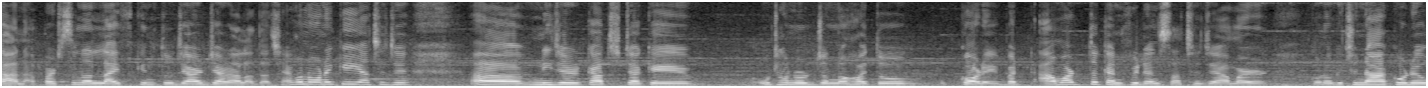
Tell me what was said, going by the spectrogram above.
তা না পার্সোনাল লাইফ কিন্তু যার যার আলাদা আছে। এখন অনেকেই আছে যে নিজের কাজটাকে ওঠানোর জন্য হয়তো করে বাট আমার তো কনফিডেন্স আছে যে আমার কোনো কিছু না করেও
